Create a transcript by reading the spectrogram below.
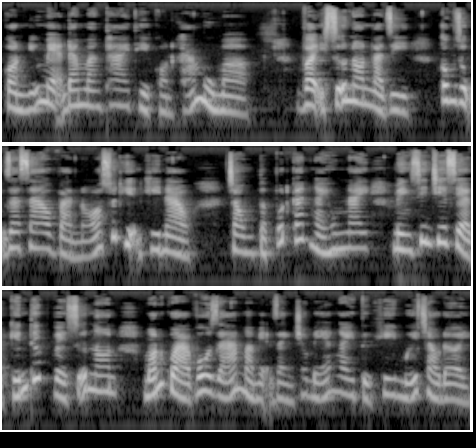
còn những mẹ đang mang thai thì còn khá mù mờ. Vậy sữa non là gì? Công dụng ra sao và nó xuất hiện khi nào? Trong tập podcast ngày hôm nay, mình xin chia sẻ kiến thức về sữa non, món quà vô giá mà mẹ dành cho bé ngay từ khi mới chào đời.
